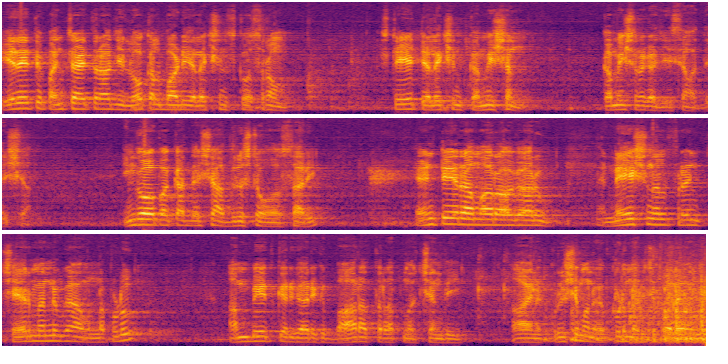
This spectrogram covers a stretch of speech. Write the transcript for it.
ఏదైతే పంచాయతీరాజ్ ఈ లోకల్ బాడీ ఎలక్షన్స్ కోసం స్టేట్ ఎలక్షన్ కమిషన్ కమిషనర్గా చేశాం అధ్యక్ష. ఇంకో పక్క అధ్యక్ష అదృష్టం ఒకసారి ఎన్టీ రామారావు గారు నేషనల్ ఫ్రంట్ చైర్మన్గా ఉన్నప్పుడు అంబేద్కర్ గారికి భారత రత్న వచ్చింది. ఆయన కృషి మనం ఎప్పుడు మర్చిపోలేమని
